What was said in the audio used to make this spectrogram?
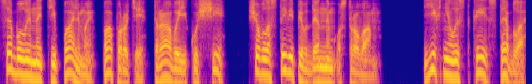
це були не ті пальми, папороті, трави і кущі, що властиві південним островам. Їхні листки, стебла,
